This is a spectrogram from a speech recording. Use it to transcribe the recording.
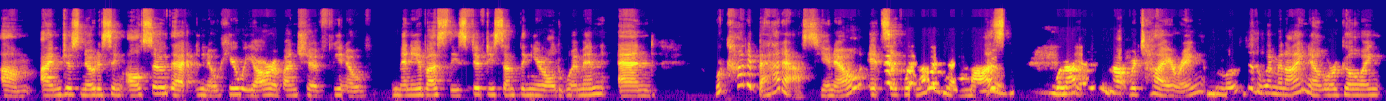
Um, i'm just noticing also that you know here we are a bunch of you know many of us, these 50 something year old women, and we're kind of badass, you know? It's like we're not grandmas. We're not thinking about retiring. Most of the women I know are going,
